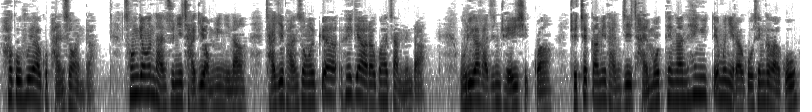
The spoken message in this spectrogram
하고 후회하고 반성한다. 성경은 단순히 자기 연민이나 자기 반성을 회개하라고 하지 않는다. 우리가 가진 죄의식과 죄책감이 단지 잘못 행한 행위 때문이라고 생각하고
